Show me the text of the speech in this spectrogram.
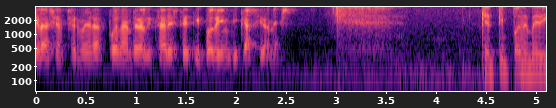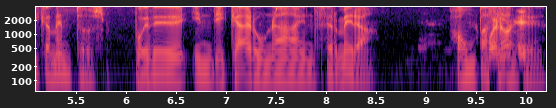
que las enfermeras puedan realizar este tipo de indicaciones. ¿Qué tipo de medicamentos puede indicar una enfermera a un paciente? Bueno,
